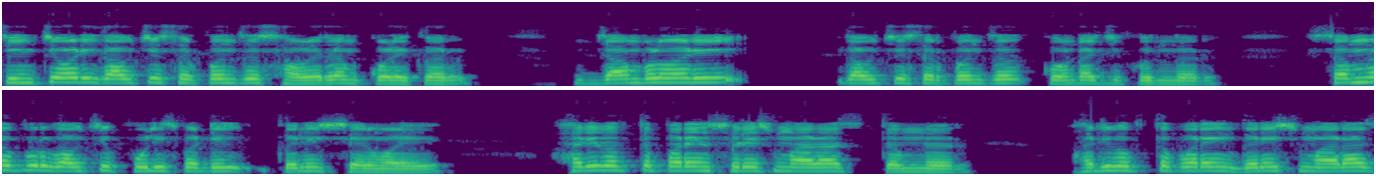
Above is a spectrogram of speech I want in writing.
चिंचेवाडी गावचे सरपंच सावळेराम कोळेकर जांभुळवाडी गावचे सरपंच कोंडाजी कुंदर समनपूर गावचे पोलीस पाटील गणेश शर्माळे हरिभक्त परायण सुरेश महाराज तमनर हरिभक्त परायण गणेश महाराज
